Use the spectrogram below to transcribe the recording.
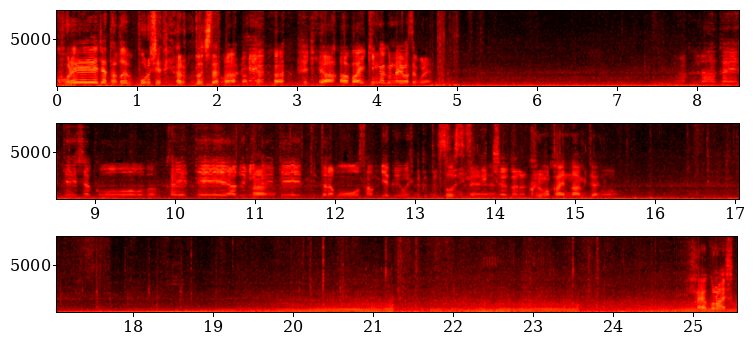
これじゃあ例えばポルシェでやろうとしたら、ね。やばい金額になりますよこれ。マフラー変えて車高変えてアルミ変えてって言ったらもう300400ってそうです普通にねいっちゃうからね車買えん。なみたいな早くないですか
